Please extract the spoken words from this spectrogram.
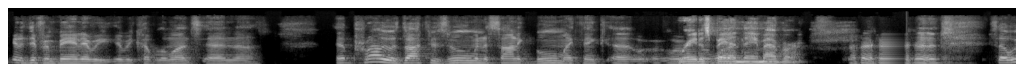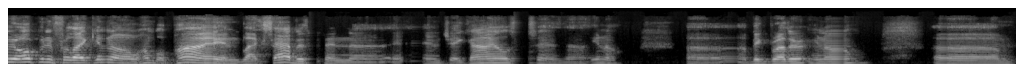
we had a different band every every couple of months, and uh, it probably was Doctor Zoom and the Sonic Boom. I think uh, or, greatest or band name ever. so we were opening for like you know Humble Pie and Black Sabbath and uh, and, and J. Geils and uh, you know uh, Big Brother, you know. Um,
